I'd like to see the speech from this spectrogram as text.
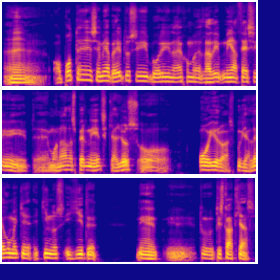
ε, οπότε σε μια περίπτωση μπορεί να έχουμε, δηλαδή μια θέση ε, μονάδας παίρνει έτσι κι αλλιώς ο, ο ήρωας που διαλέγουμε και εκείνος ηγείται ε, ε, του, της στρατιάς.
